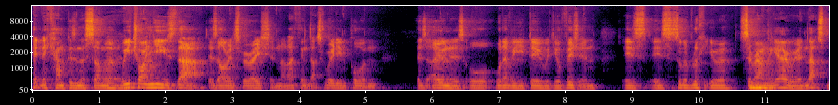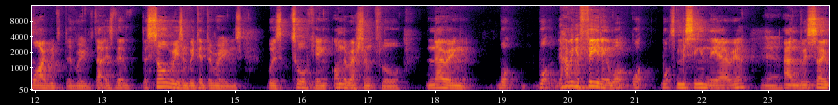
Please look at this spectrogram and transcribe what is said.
picnic campers in the summer. We try and use that as our inspiration, and I think that's really important as owners or whatever you do with your vision is is sort of look at your surrounding area, and that's why we did the rooms. That is the the sole reason we did the rooms was talking on the restaurant floor, knowing what what having a feeling of what what what's missing in the area, Yeah. and we're so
